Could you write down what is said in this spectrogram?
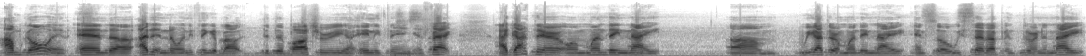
"I'm going." And uh, I didn't know anything about the debauchery or anything. In fact, I got there on Monday night. Um, we got there on Monday night, and so we set up and during the night,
